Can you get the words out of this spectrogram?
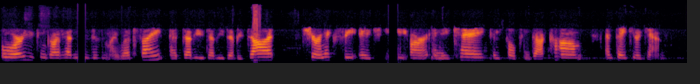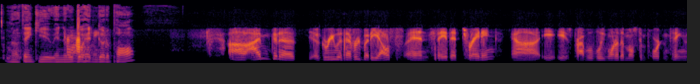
or you can go ahead and visit my website at www.chernek, C-H-E-R-N-E-K, consulting.com. And thank you again. No, thank you. And then we'll go ahead and go to Paul. Uh, I'm going to agree with everybody else and say that training uh, is probably one of the most important things,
